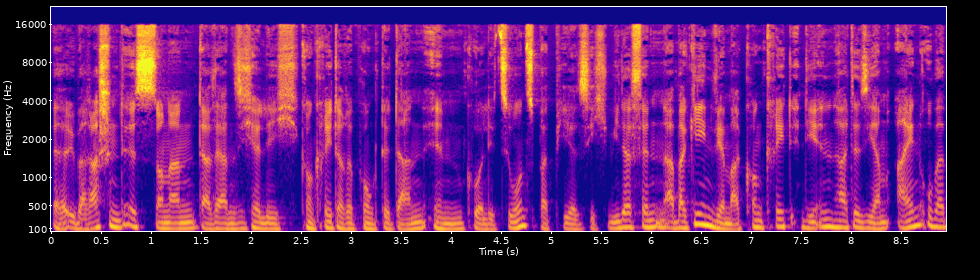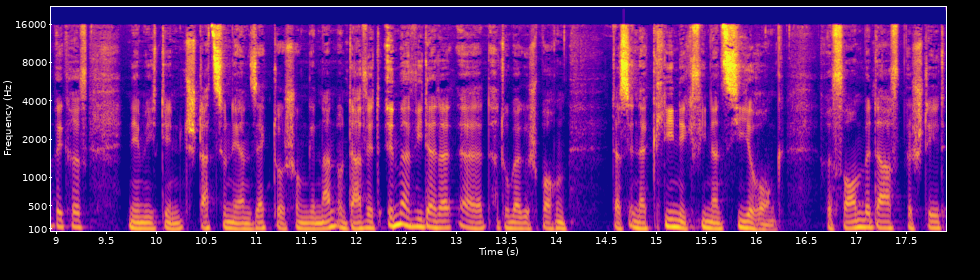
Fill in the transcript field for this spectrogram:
äh, überraschend ist, sondern da werden sicherlich konkretere Punkte dann im Koalitionspapier sich wiederfinden. Aber gehen wir mal konkret in die Inhalte. Sie haben einen Oberbegriff, nämlich den stationären Sektor schon genannt. Und da wird immer wieder äh, darüber gesprochen, dass in der Klinikfinanzierung Reformbedarf besteht.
